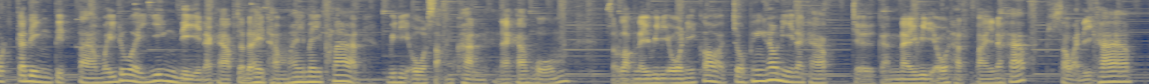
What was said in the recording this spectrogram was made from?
กดกระดิ่งติดตามไว้ด้วยยิ่งดีนะครับ จะได้ทำให้ไม่พลาดวิดีโอสำคัญนะครับผมสำหรับในวิดีโอนี้ก็จบเพียงเท่านี้นะครับ เจอกันในวิดีโอถัดไปนะครับ สวัสดีครับ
